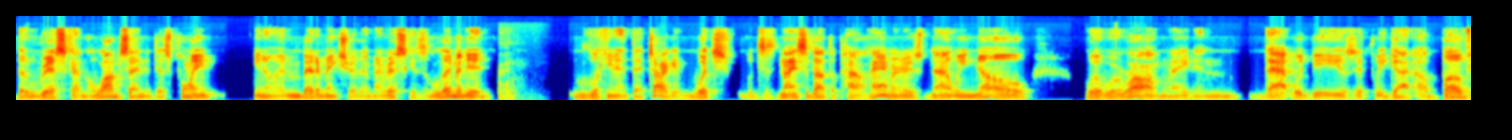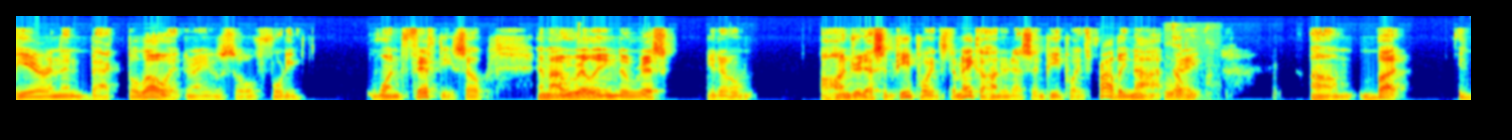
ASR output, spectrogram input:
the risk on the long side at this point? You know, and better make sure that my risk is limited. Right looking at that target, which which is nice about the Powell hammer is now we know where we're wrong, right? And that would be as if we got above here and then back below it, right? So 4150. So am I willing to risk, you know, 100 S&P points to make 100 S&P points? Probably not, nope. right? Um, but it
